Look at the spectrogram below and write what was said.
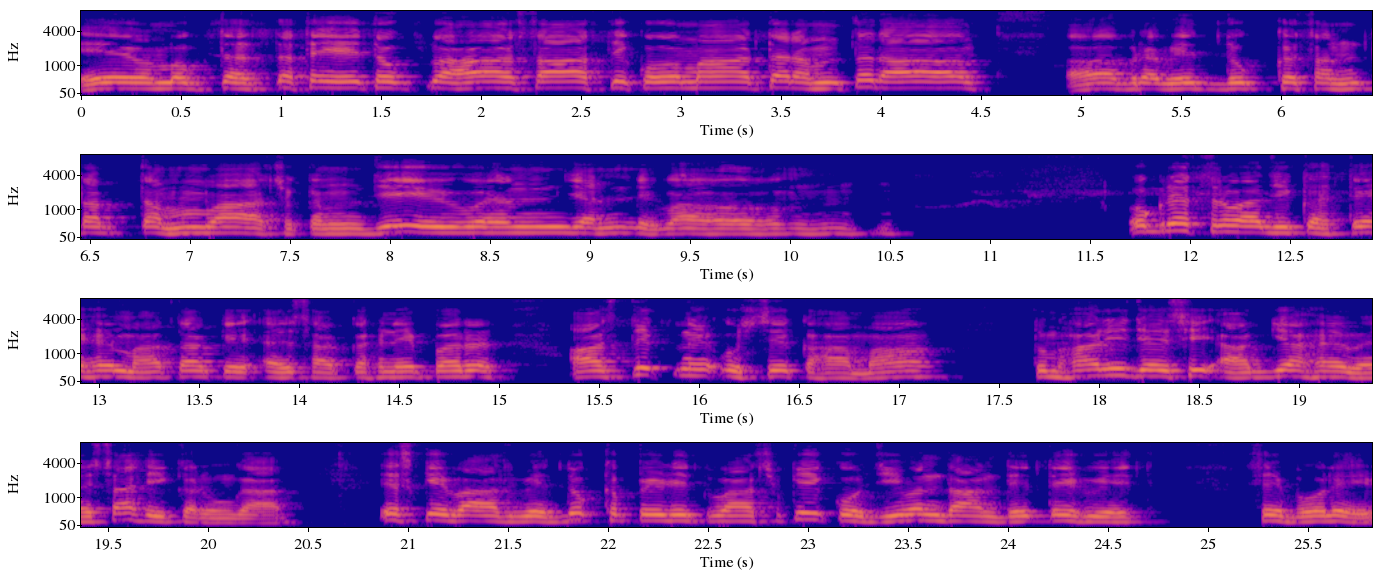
एवं मुक्त तथे तुक्ता मातरम तदा। अब्रभित दुख संतप्तम वासुकम जीवन उग्र श्रवाजी कहते हैं, माता के ऐसा कहने पर आस्तिक ने उससे कहा, माँ, तुम्हारी जैसी आज्ञा है, वैसा ही करूँगा। इसके बाद वे दुख पीड़ित वासुकी को जीवन दान देते हुए से बोले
